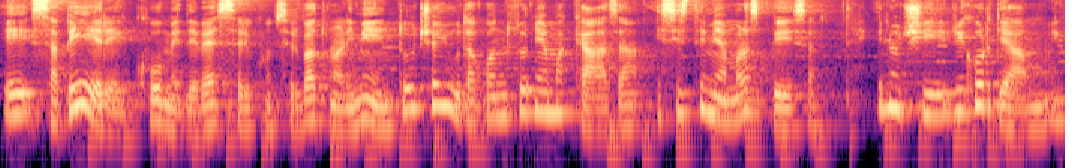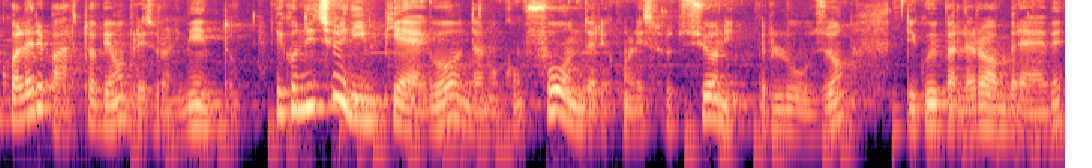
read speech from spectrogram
E sapere come deve essere conservato un alimento ci aiuta quando torniamo a casa e sistemiamo la spesa e non ci ricordiamo in quale reparto abbiamo preso l'alimento. Le condizioni di impiego, da non confondere con le istruzioni per l'uso, di cui parlerò a breve,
